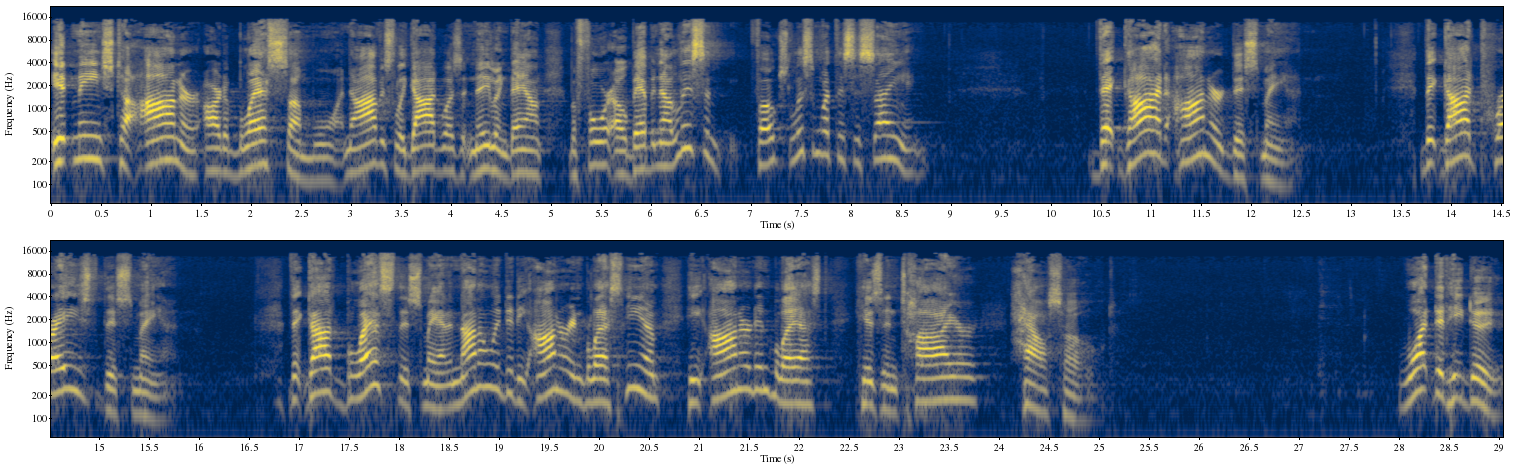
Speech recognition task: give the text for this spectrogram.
It means to honor or to bless someone. Now, obviously, God wasn't kneeling down before Obed, but now listen, folks, listen what this is saying. That God honored this man, that God praised this man, that God blessed this man. And not only did he honor and bless him, he honored and blessed his entire household. What did he do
